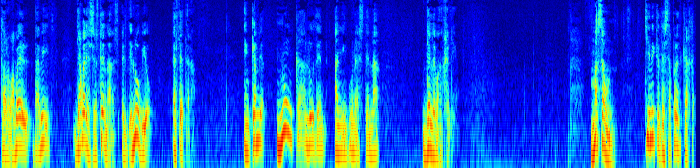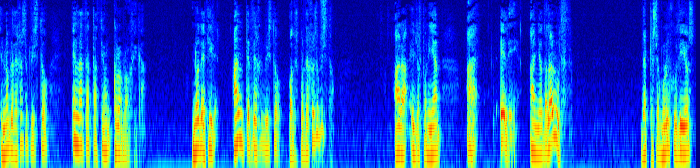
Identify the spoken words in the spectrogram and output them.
Zorobabel, David, ya varias escenas, el diluvio, etc. En cambio, nunca aluden a ninguna escena del Evangelio. Más aún, tiene que desaparezca el nombre de Jesucristo en la datación cronológica. No decir antes de Jesucristo o después de Jesucristo. Ahora ellos ponían a L, año de la luz, ya que según los judíos,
